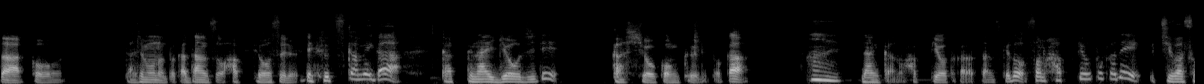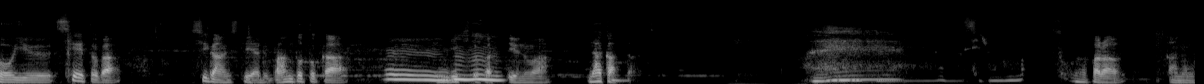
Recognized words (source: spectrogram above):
たこう出し物とかダンスを発表する。で、2日目が学内行事で合唱コンクールとか、はい。なんかの発表とかだったんですけど、その発表とかで、うちはそういう生徒が志願してやるバンドとかうん。演劇とかっていうのはなかったんですよ。へへえ。え面白い。そうだから、あの、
